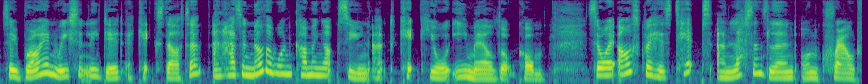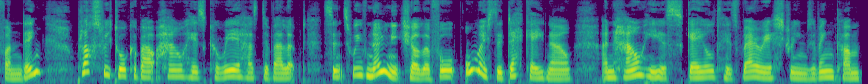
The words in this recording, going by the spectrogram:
So, Bryan recently did a Kickstarter and has another one coming up soon at kickyouremail.com. So, I ask for his tips and lessons learned on crowdfunding. Plus, we talk about how his career has developed since we've known each other for almost a decade now and how he has scaled his various streams of income,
